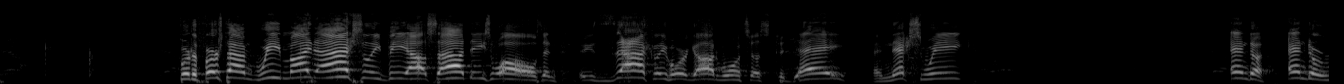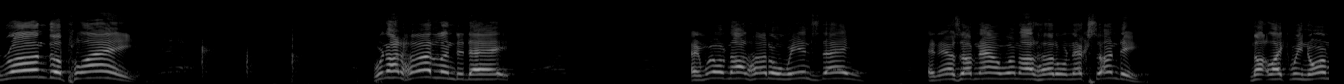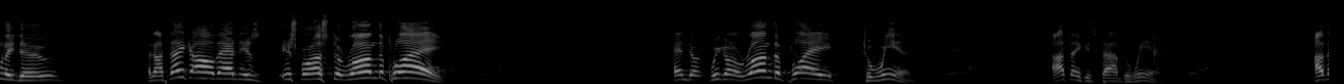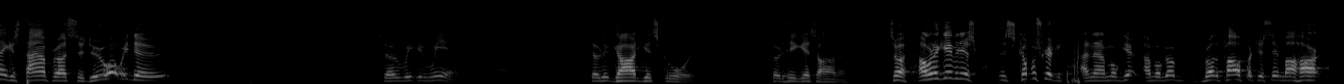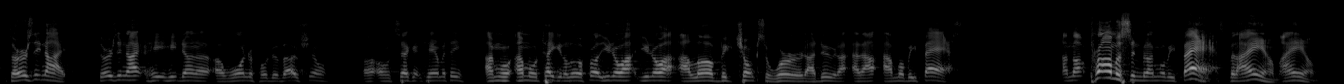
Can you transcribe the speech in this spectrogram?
For the first time, we might actually be outside these walls and exactly where God wants us today and next week. And to, and to run the play we're not huddling today. And we'll not huddle Wednesday. And as of now, we'll not huddle next Sunday. Not like we normally do. And I think all that is, is for us to run the play. And we're going to run the play to win. I think it's time to win. I think it's time for us to do what we do so we can win, so that God gets glory so that he gets honor. So I want to give you this, this couple scriptures, and I'm gonna get I'm gonna go. Brother Paul put this in my heart Thursday night. Thursday night he he done a, a wonderful devotional uh, on Second Timothy. I'm gonna, I'm gonna take it a little further. You know I you know I, I love big chunks of word. I do, and, I, am gonna be fast. I'm not promising, but I'm gonna be fast. But I am. I am.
